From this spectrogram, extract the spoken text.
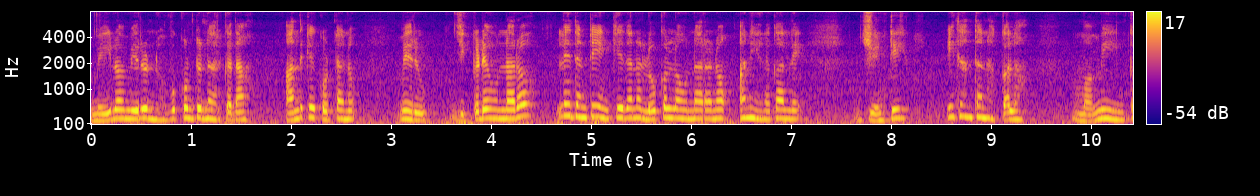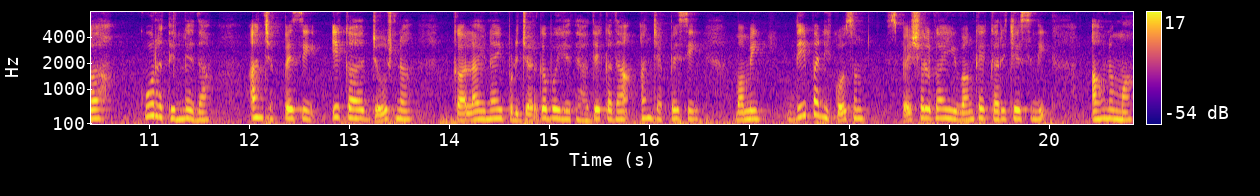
మీలో మీరు నవ్వుకుంటున్నారు కదా అందుకే కొట్టాను. మీరు ఇక్కడే ఉన్నారో లేదంటే ఇంకేదైనా లోకల్లో ఉన్నారనో అని అనగాలే. జంటి ఇదంతా నా కళ మమ్మీ ఇంకా కూర తినలేదా? అని చెప్పేసి ఇక జోష్న కళ అయినా ఇప్పుడు జరగబోయేది అదే కదా అని చెప్పేసి మమ్మీ దీపని కోసం స్పెషల్గా ఈ వంకాయ కర్రీ చేసింది. అవునమ్మా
